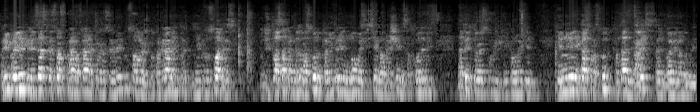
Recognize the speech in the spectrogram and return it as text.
При проверке реализации государственной программы охраны окружающей среды установлено, что программа не предусматривает в 2020 году расходы по внедрению новой системы обращения с отходами на территории Республики Калмыкия. Тем не менее, кассовые расходы по данным мероприятию составили 2 миллиона рублей.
